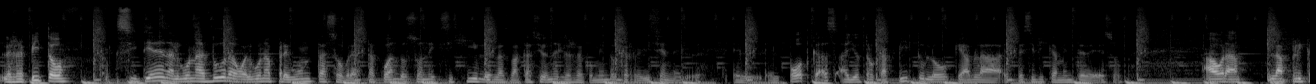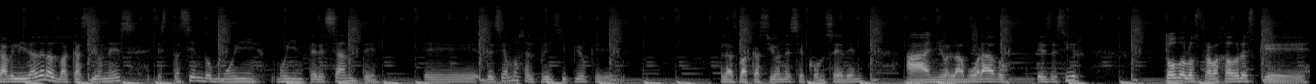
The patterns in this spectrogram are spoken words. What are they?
Les repito, si tienen alguna duda o alguna pregunta sobre hasta cuándo son exigibles las vacaciones, les recomiendo que revisen el, podcast. Hay otro capítulo que habla específicamente de eso. Ahora, la aplicabilidad de las vacaciones está siendo muy, muy interesante. Eh, decíamos al principio que las vacaciones se conceden a año laborado. Es decir, todos los trabajadores que,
